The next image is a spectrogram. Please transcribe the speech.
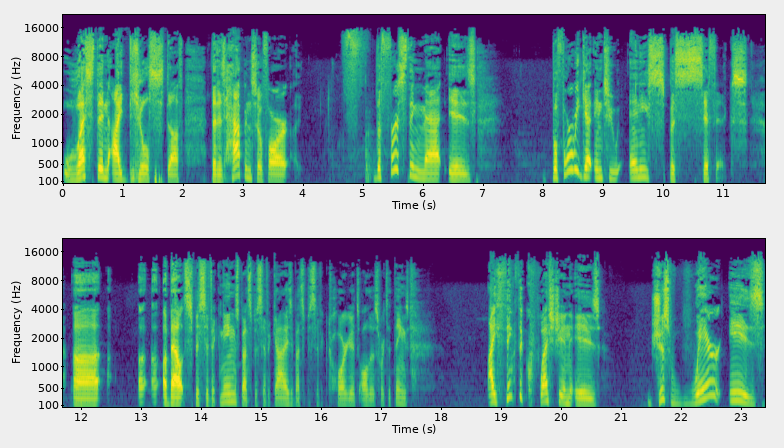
less than ideal stuff that has happened so far, the first thing, Matt, is before we get into any specifics uh, about specific names, about specific guys, about specific targets, all those sorts of things, I think the question is just where is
